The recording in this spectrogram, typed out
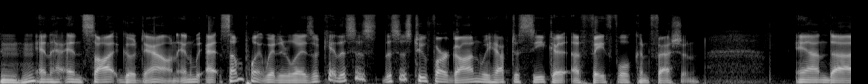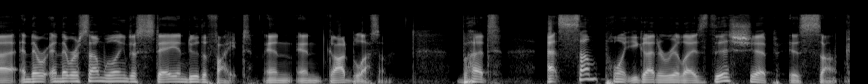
mm-hmm. and and saw it go down. And we, at some point we had to realize, okay, this is this is too far gone. We have to seek a, a faithful confession and uh, and there were and there were some willing to stay and do the fight, and and God bless them. But at some point, you got to realize this ship is sunk,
